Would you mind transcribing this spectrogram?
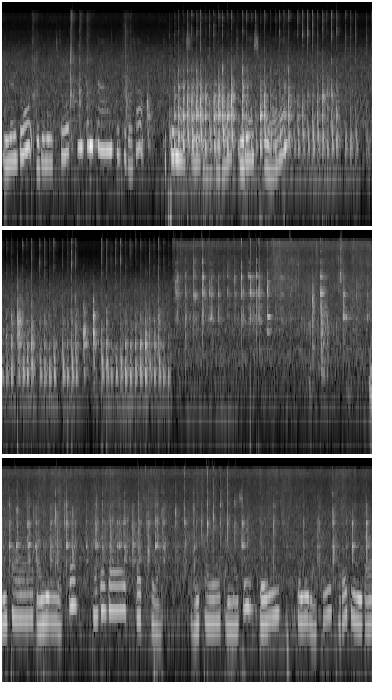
마늘도 요리망치로 탕탕탕 두드려서 깊은 맛이 나도록 준비하시고요. 양파와 마늘을 넣고 달달달 볶아주세요. 양파의 단맛이 매운 고추장의 맛을 덜어줍니다.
